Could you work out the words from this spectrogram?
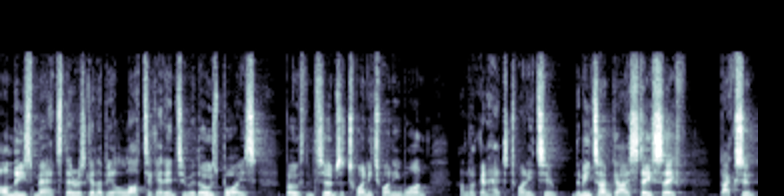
on these Mets. There is going to be a lot to get into with those boys, both in terms of 2021 and looking ahead to 22. In the meantime, guys, stay safe. Back soon.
